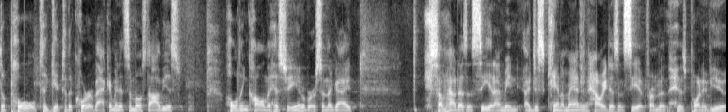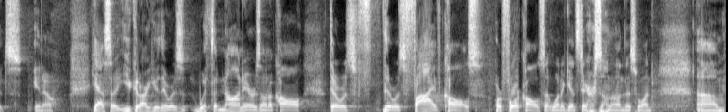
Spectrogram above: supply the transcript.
the pull to get to the quarterback. I mean, it's the most obvious holding call in the history of the universe, and the guy somehow doesn't see it. I mean, I just can't imagine how he doesn't see it from his point of view. It's, you know, yeah, so you could argue there was with the non-Arizona call, there was there was five calls or four calls that went against Arizona on this one. Um,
